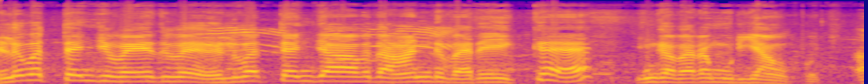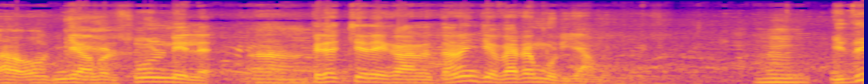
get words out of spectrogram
எழுபத்தஞ்சு வயது எழுபத்தஞ்சாவது ஆண்டு வரைக்கும் இங்க வர முடியாம போச்சு. இங்க அவர் சூழ்நிலை. பிரச்சனை காரணத்தால இங்க வர முடியாம. இது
